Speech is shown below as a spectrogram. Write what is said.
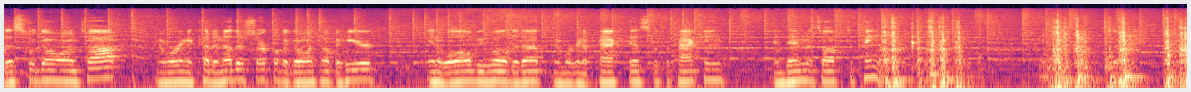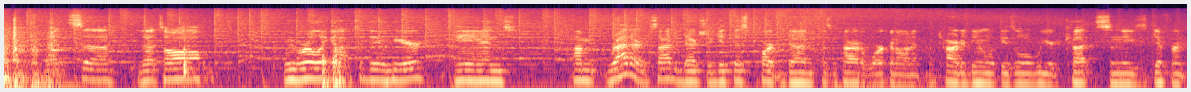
This will go on top. And we're gonna cut another circle to go on top of here. And it will all be welded up. And we're gonna pack this with the packing. And then it's off to paint. That's uh, that's all we really got to do here, and I'm rather excited to actually get this part done because I'm tired of working on it. I'm tired of dealing with these little weird cuts and these different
